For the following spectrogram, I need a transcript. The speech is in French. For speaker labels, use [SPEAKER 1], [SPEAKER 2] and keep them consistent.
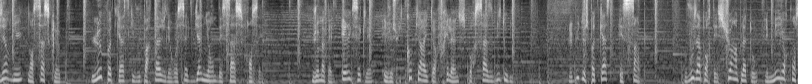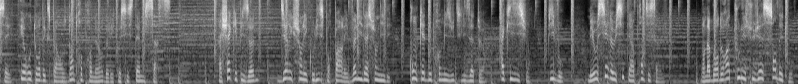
[SPEAKER 1] Bienvenue dans SaaS Club, le podcast qui vous partage les recettes gagnantes des SaaS français. Je m'appelle Eric Seclet et je suis copywriter freelance pour SaaS B2B. Le but de ce podcast est simple vous apporter sur un plateau les meilleurs conseils et retours d'expérience d'entrepreneurs de l'écosystème SaaS. À chaque épisode, direction les coulisses pour parler validation de l'idée, conquête des premiers utilisateurs, acquisition, pivot, mais aussi réussite et apprentissage. On abordera tous les sujets sans détour.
